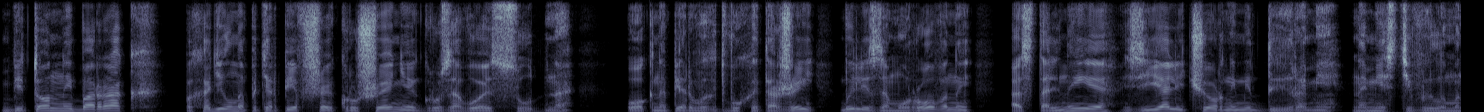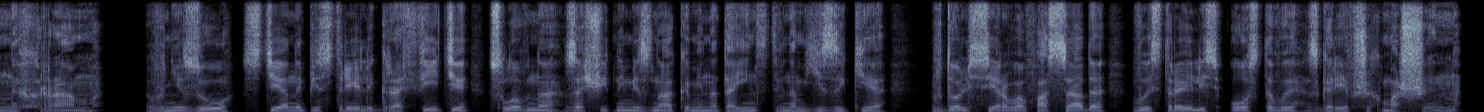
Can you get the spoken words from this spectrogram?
Бетонный барак походил на потерпевшее крушение грузовое судно — Окна первых двух этажей были замурованы, остальные зияли черными дырами на месте выломанных рам. Внизу стены пестрели граффити, словно защитными знаками на таинственном языке. Вдоль серого фасада выстроились остовы сгоревших машин.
